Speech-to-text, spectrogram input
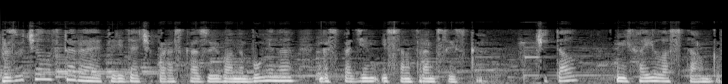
прозвучала вторая передача по рассказу Ивана Бунина «Господин из Сан-Франциско». Читал Михаил Остангов.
